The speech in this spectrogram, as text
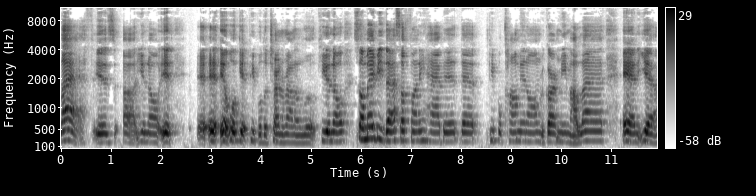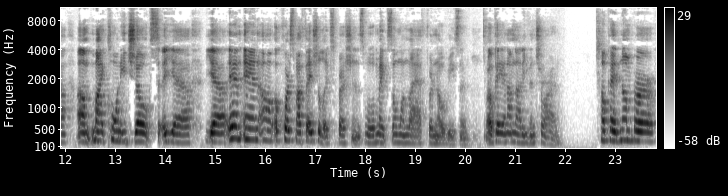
laugh is, uh, you know, it, it, it will get people to turn around and look, you know? So maybe that's a funny habit that people comment on regarding me, my laugh, and yeah, um, my corny jokes, yeah, yeah, and and uh, of course my facial expressions will make someone laugh for no reason. Okay, and I'm not even trying. Okay, number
